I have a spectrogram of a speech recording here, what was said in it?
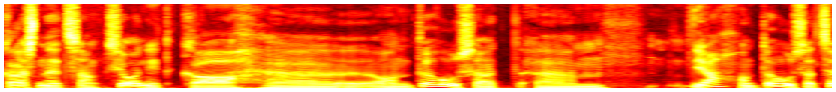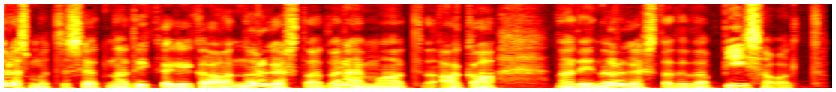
kas need sanktsioonid ka äh, on tõhusad? Ähm, jah, on tõhusad selles mõttes, et nad ikkagi ka nõrgestavad Venemaad, aga nad ei nõrgesta teda piisavalt.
